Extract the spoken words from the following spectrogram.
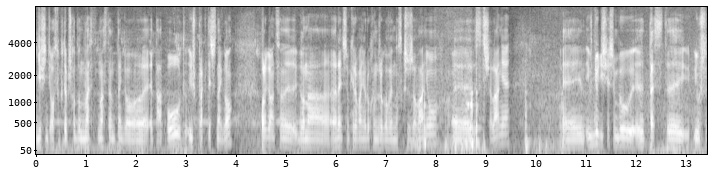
10 osób, które przechodzą do nas- następnego etapu, już praktycznego, polegającego na ręcznym kierowaniu ruchem drogowym na skrzyżowaniu, strzelanie, i w dniu dzisiejszym był test już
